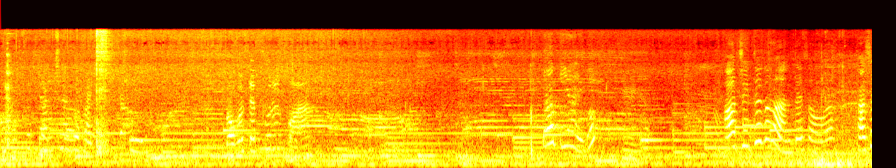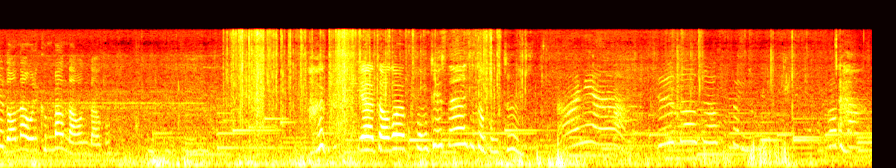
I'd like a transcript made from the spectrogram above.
계속 야채도 같이. 먹을 때 풀을 거야. 떡이야 이거? 아 지금 뜯으면 안 돼서. 다시 넣어놔 우리 금방 나온다고. 야 저거 봉투에 싸야지 저 봉투. 아니야. 뜯어졌어.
